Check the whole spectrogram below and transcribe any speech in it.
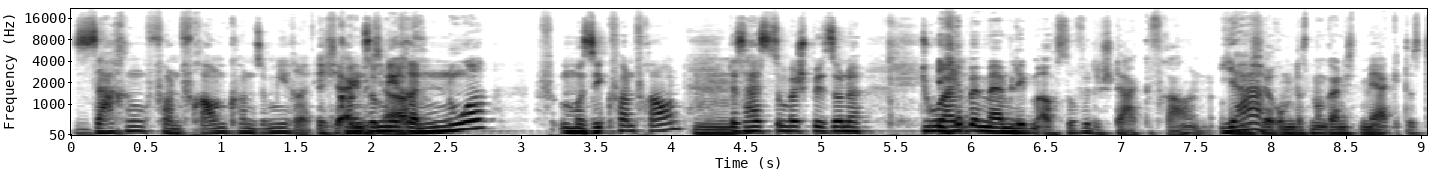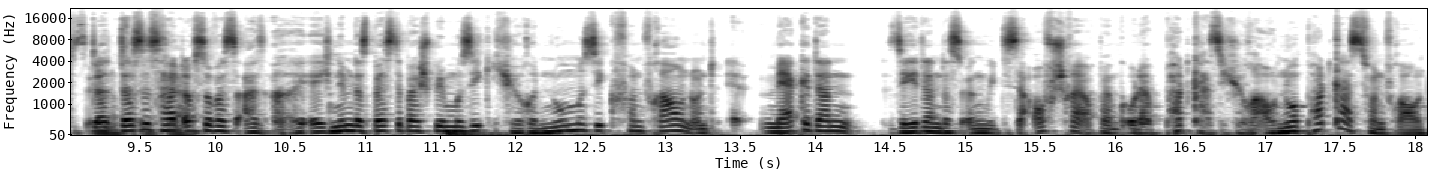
Sachen von Frauen konsumiere. Ich, Ich konsumiere. Mhm. nur Musik von Frauen. Das heißt zum Beispiel so eine. Du Ich habe in meinem Leben auch so viele starke Frauen um Ja. mich herum, dass man gar nicht merkt, dass das Da, das so ist halt ja. auch sowas, also äh, ich nehme das beste Beispiel Musik, ich höre nur Musik von Frauen und äh, merke dann sehe dann das irgendwie, dieser Aufschrei auch beim, oder Podcast, ich höre auch nur Podcasts von Frauen.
